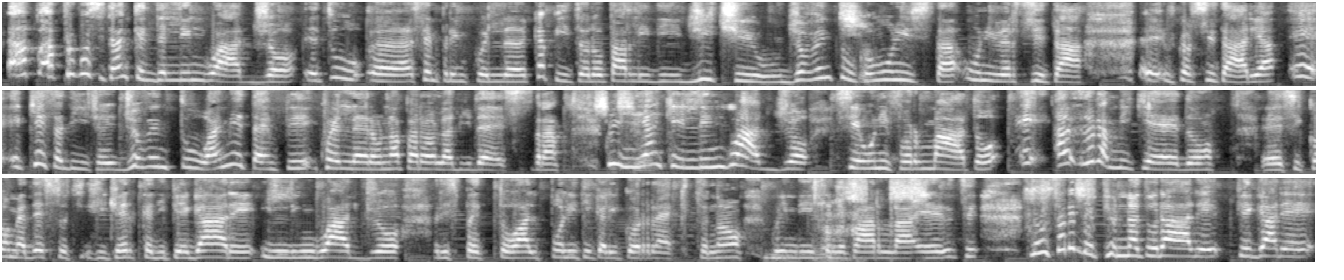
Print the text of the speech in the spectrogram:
a, a, proposito anche del linguaggio, eh, tu eh, sempre in quel capitolo parli di GCU, Gioventù sì. Comunista Università eh, Universitaria, e, e, Chiesa dice gioventù, ai miei tempi quella era una parola di destra, sì, quindi anche il linguaggio si è uniformato e allora mi chiedo, eh, siccome adesso si cerca di piegare il linguaggio rispetto al politically correct, no? Quindi se ne parla. Eh, sì. Non sarebbe più naturale piegare,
